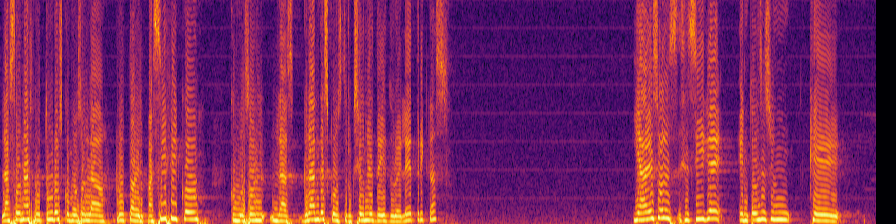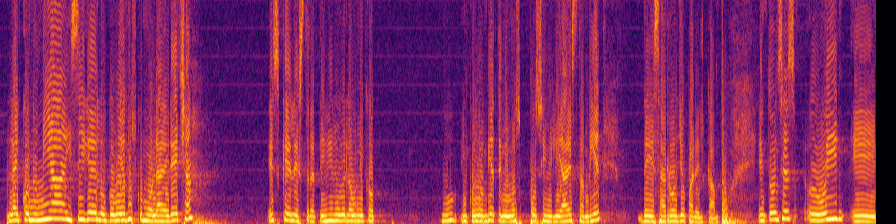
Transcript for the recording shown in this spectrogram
las zonas futuras como son la Ruta del Pacífico, como son las grandes construcciones de hidroeléctricas. Y a eso se sigue entonces un, que la economía y sigue los gobiernos como la derecha, es que el extractivismo es la única, ¿no? en Colombia tenemos posibilidades también de desarrollo para el campo. Entonces, hoy eh,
